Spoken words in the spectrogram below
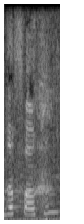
motherfucker.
